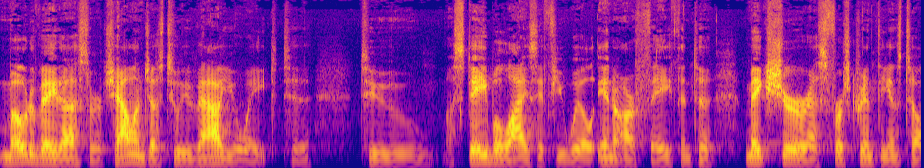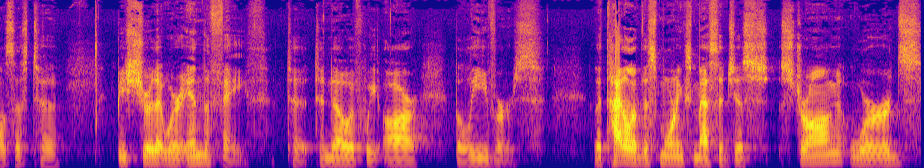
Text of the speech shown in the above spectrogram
motivate us or challenge us to evaluate, to, to stabilize, if you will, in our faith and to make sure, as 1 Corinthians tells us, to be sure that we're in the faith, to, to know if we are believers. The title of this morning's message is Strong Words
